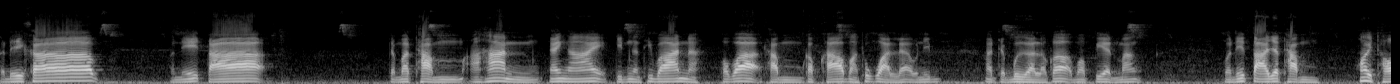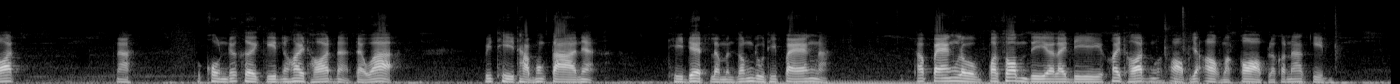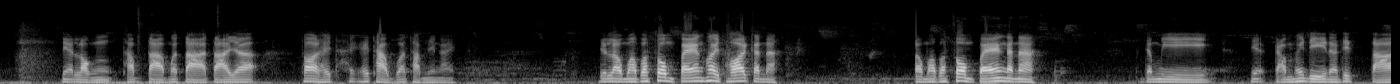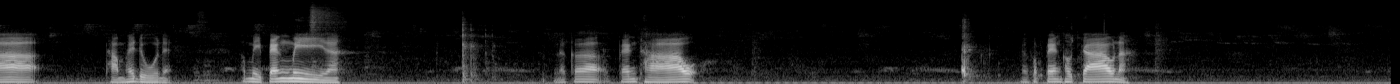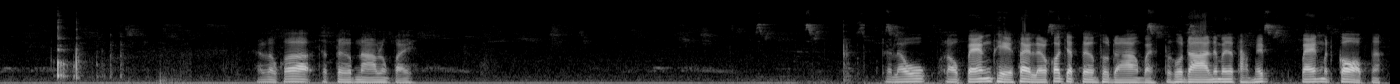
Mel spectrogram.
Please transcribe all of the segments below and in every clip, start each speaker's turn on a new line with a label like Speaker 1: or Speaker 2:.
Speaker 1: สวัสดีครับ วันนี้ตา จะมาทำอาหารง่ายๆ กินกันที่บ้านนะเพราะว่าทำกับข้าวมาทุกวันแล้ว วันนี้อาจจะเบื่อแล้วก็มาเปลี่ยนมั่งวันนี้ตาจะทำห้อยทอดนะทุกคนก็เคยกินห้อยทอดนะแต่ว่าวิธีทำของตาเนี่ย ทีเด็ดแล้วมันต้องอยู่ที่แป้งนะถ้าแป้งเราผสมดีอะไรดีห้อยทอดออกจะออกมากรอบแล้วก็น่ากิน เนี่ยลองทำตามมาตาตาจะทอดให้ให้ให้ทำว่าทำยังไง เดี๋ยวเรามาผสมแป้งห้อยทอดกันนะเรามาผสมแป้งกันนะจะมีเนี่ยจำให้ดีนะที่ตาทำให้ดูเนี่ยเขามีแป้งมีนะ แล้วก็แป้งเท้า แล้วก็แป้งข้าวเจ้าน่ะ แล้วเราก็จะเติมน้ำลงไป แต่แล้วเราแป้งเทใส่แล้วเราก็จะเติมโซดาลงไปแต่โซดาเนี่ยมันจะทำให้แป้งมันกรอบนะ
